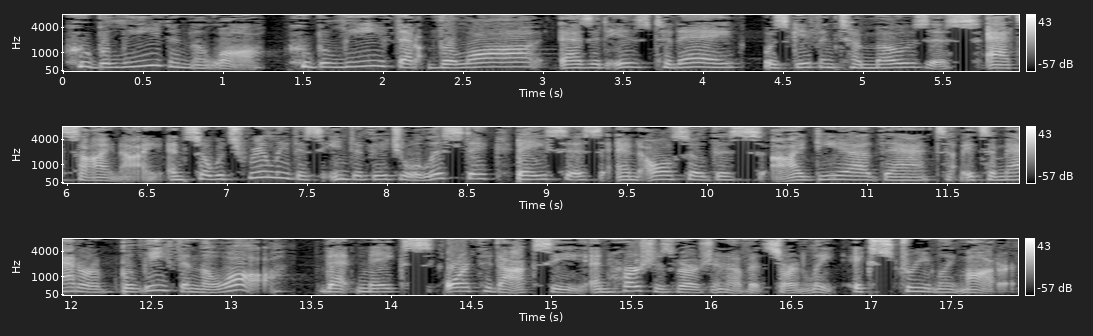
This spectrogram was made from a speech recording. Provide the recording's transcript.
who believe in the law, who believe that the law as it is today was given to Moses at Sinai. And so it's really this individualistic basis and also this idea that it's a matter of belief in the law that makes orthodoxy and Hirsch's version of it certainly extremely modern.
